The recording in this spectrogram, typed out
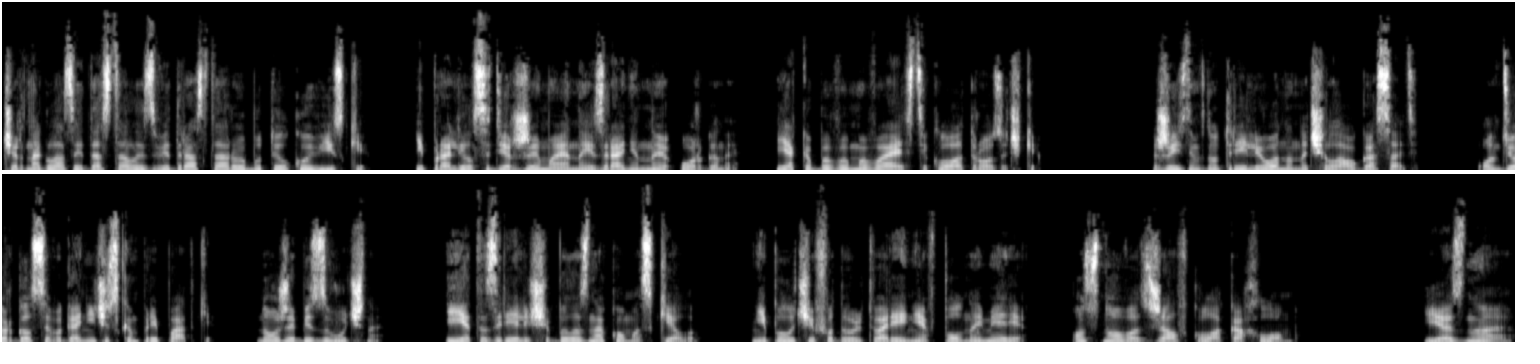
Черноглазый достал из ведра старую бутылку виски и пролил содержимое на израненные органы, якобы вымывая стекло от розочки. Жизнь внутри Леона начала угасать. Он дергался в агоническом припадке, но уже беззвучно. И это зрелище было знакомо Скеллу. Не получив удовлетворения в полной мере, он снова сжал в кулаках лом. «Я знаю,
